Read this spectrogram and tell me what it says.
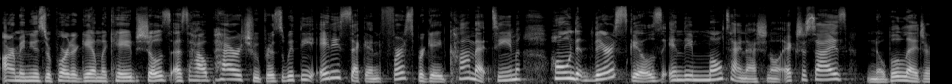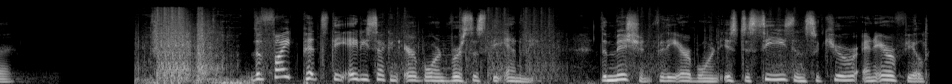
Army News reporter Gail McCabe shows us how paratroopers with the 82nd 1st Brigade Combat Team honed their skills in the multinational exercise Noble Ledger. The fight pits the 82nd Airborne versus the enemy. The mission for the airborne is to seize and secure an airfield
